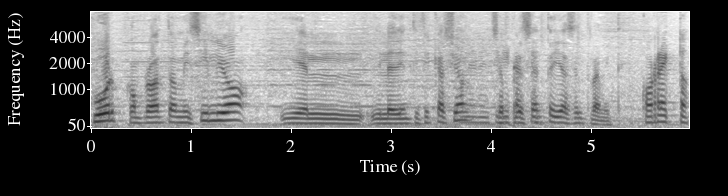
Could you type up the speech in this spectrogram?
CURP, comprobante de domicilio, y, el, y la, identificación, se presenta y hace el trámite. Correcto.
